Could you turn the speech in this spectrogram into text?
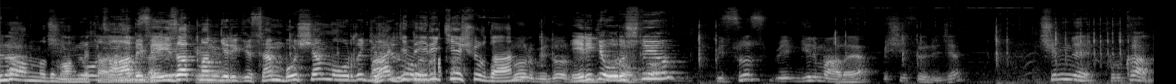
şimdi anladım şimdi Ahmet o abi. Abi base atmam gerekiyor. gerekiyor. Sen boş yanma orada Ha girelim git ona. erik ye şuradan. Dur bir dur. Erik bir ye dur oruçluyum. Olgu. Bir sus bir girme araya. Bir şey söyleyeceğim. Şimdi Furkan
